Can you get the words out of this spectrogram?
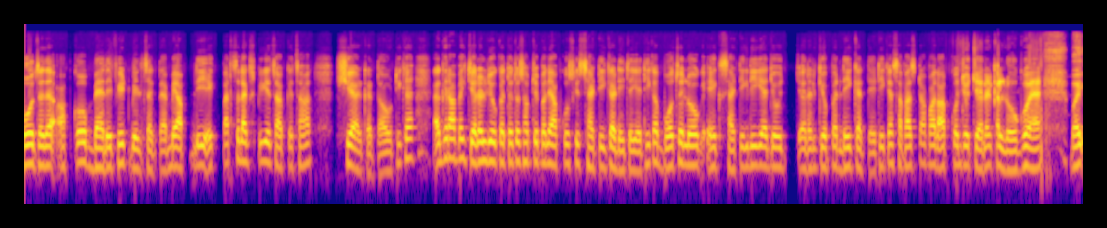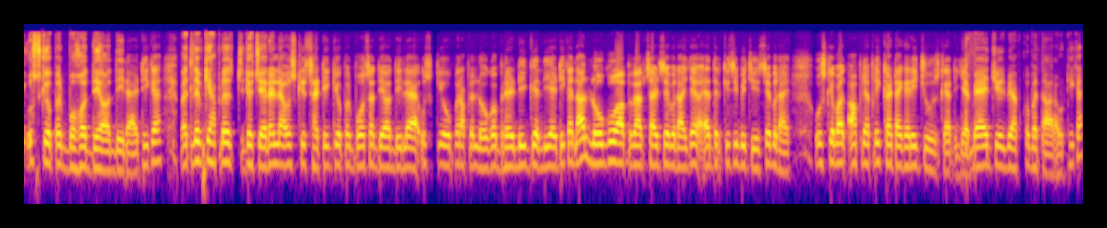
बहुत ज़्यादा आपको बेनिफिट मिल सकता है। मैं अपनी एक पर्सनल एक्सपीरियंस आपके साथ शेयर करता हूँ, ठीक है? अगर आप एक चैनल यूज़ करते हो तो सबसे पहले आपको उसकी सेटिंग करनी चाहिए, ठीक है? बहुत से लोग एक सेटिंग नहीं है जो चैनल के ऊपर नहीं करते, ठीक है? फ़र्स्ट ऑफ़ ऑल आपको जो चैनल का लोगो है, भाई उसके ऊपर बहुत ध्यान देना है, ठीक है? मतलब कि आपने जो चैनल है, उसकी सेटिंग के ऊपर बहुत सा ध्यान दिला है, उसके ऊपर आपने लोगो ब्रांडिंग कर लिया है, ठीक है? ना लोगो आप वेबसाइट से बनाए या अदर किसी भी चीज़ से बनाए, उसके बाद आपने अपनी कैटेगरी चूज़ करनी है। मैं चीज़ आपको बता रहा हूँ, ठीक है?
